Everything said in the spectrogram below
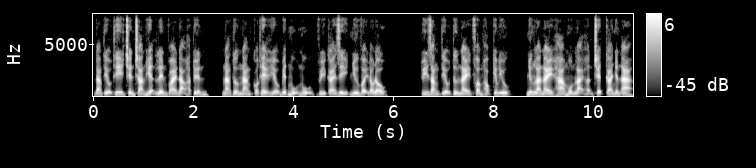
Đàm tiểu thi trên trán hiện lên vài đạo hát tuyến, nàng tưởng nàng có thể hiểu biết mụ mụ vì cái gì như vậy đau đầu. Tuy rằng tiểu tử này phẩm học kiêm ưu, nhưng là này há mồm lại hận chết cá nhân A.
